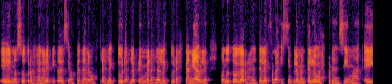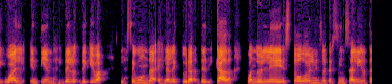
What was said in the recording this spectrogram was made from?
eh, nosotros en Arepita decimos que tenemos tres lecturas. La primera es la lectura escaneable, cuando tú agarras el teléfono y simplemente lo ves por encima e igual entiendes de, lo, de qué va. La segunda es la lectura dedicada, cuando lees todo el newsletter sin salirte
